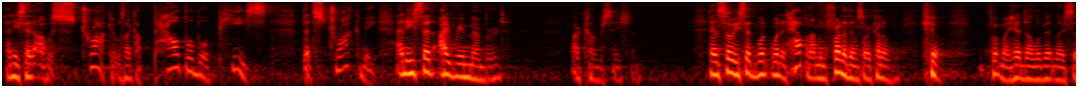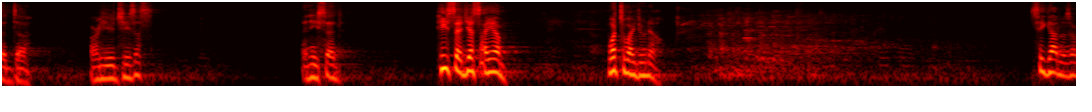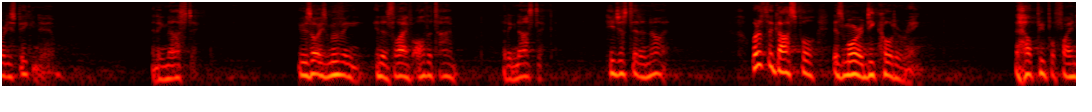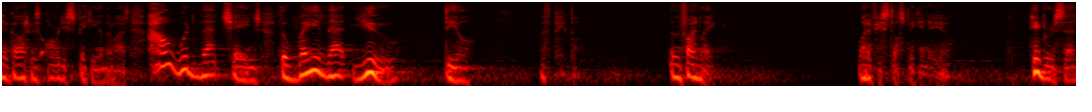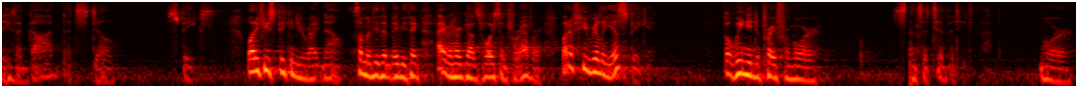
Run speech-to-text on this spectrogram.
And he said, I was struck. It was like a palpable peace that struck me. And he said, I remembered our conversation. And so he said, when, when it happened, I'm in front of them, so I kind of you know, put my head down a little bit, and I said, uh, Are you Jesus? And he said, He said, Yes, I am. What do I do now? See, God was already speaking to him an agnostic. He was always moving in his life all the time, an agnostic. He just didn't know it. What if the gospel is more a decoder ring to help people find a God who's already speaking in their lives? How would that change the way that you deal with people? And then finally, what if he's still speaking to you? Hebrews said he's a God that still speaks. What if he's speaking to you right now? Some of you that maybe think, I haven't heard God's voice in forever. What if he really is speaking? But we need to pray for more sensitivity to that, more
